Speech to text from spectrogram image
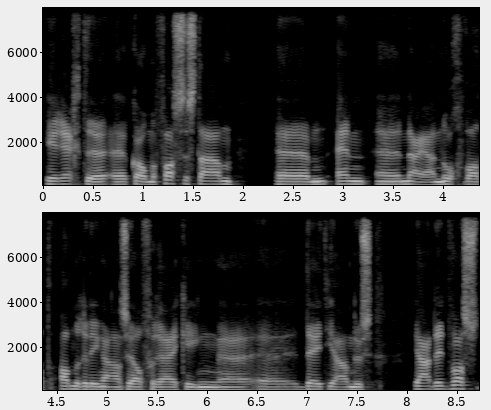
in rechten komen vast te staan. Um, en nou ja, nog wat andere dingen aan zelfverrijking deed hij aan. Dus ja, dit was,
